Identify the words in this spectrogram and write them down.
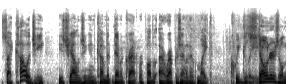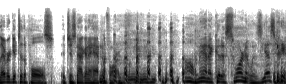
psychology. He's challenging incumbent Democrat Repub- uh, Representative Mike Quigley. Stoners will never get to the polls. It's just not going to happen for them. Oh man, I could have sworn it was yesterday.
